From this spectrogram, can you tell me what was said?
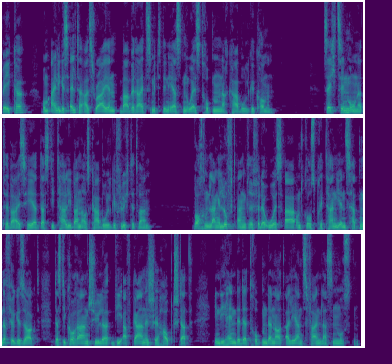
Baker, um einiges älter als Ryan, war bereits mit den ersten US-Truppen nach Kabul gekommen. 16 Monate war es her, dass die Taliban aus Kabul geflüchtet waren. Wochenlange Luftangriffe der USA und Großbritanniens hatten dafür gesorgt, dass die Koranschüler die afghanische Hauptstadt in die Hände der Truppen der Nordallianz fallen lassen mussten.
